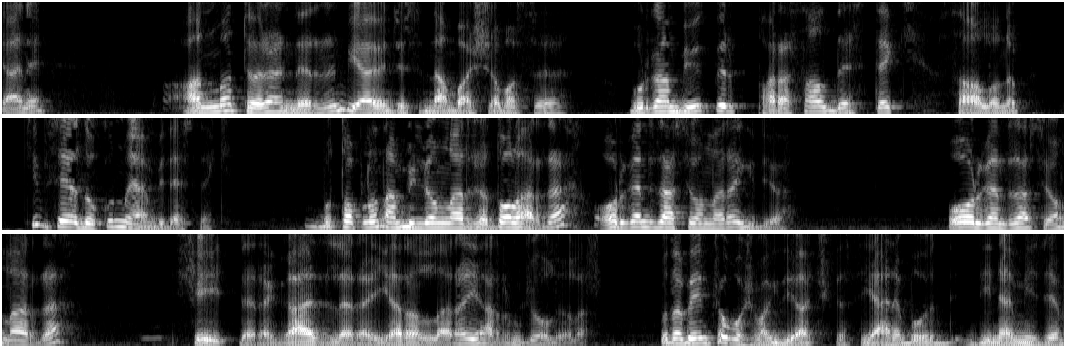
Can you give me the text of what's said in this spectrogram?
Yani anma törenlerinin bir ay öncesinden başlaması, buradan büyük bir parasal destek sağlanıp kimseye dokunmayan bir destek. Bu toplanan milyonlarca dolar da organizasyonlara gidiyor. O organizasyonlar da şehitlere, gazilere, yaralılara yardımcı oluyorlar. Bu da benim çok hoşuma gidiyor açıkçası. Yani bu dinamizm.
